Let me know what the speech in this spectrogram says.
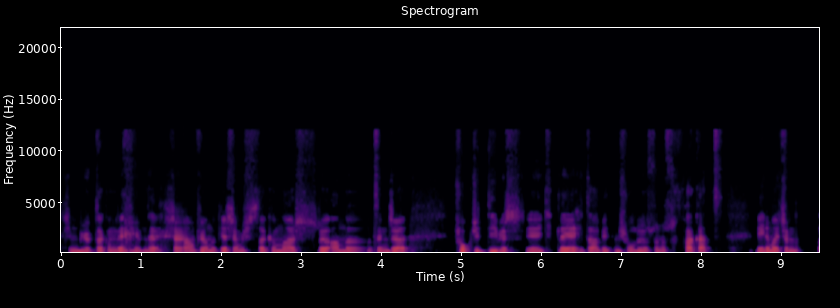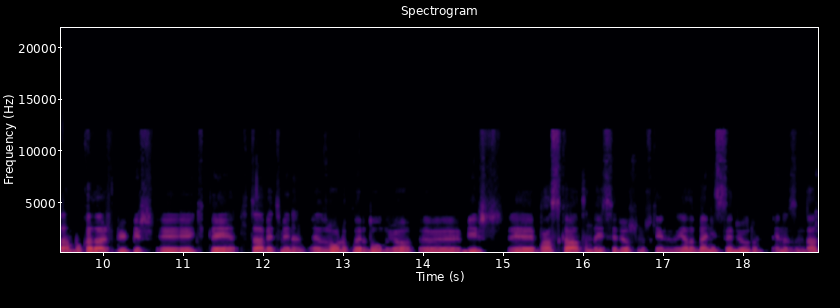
şimdi büyük takım demeyeyim de şampiyonluk yaşamış takımları anlatınca çok ciddi bir e, kitleye hitap etmiş oluyorsunuz. Fakat benim açımdan bu kadar büyük bir e, kitleye hitap etmenin e, zorlukları da oluyor. E, bir e, baskı altında hissediyorsunuz kendini ya da ben hissediyordum en azından.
